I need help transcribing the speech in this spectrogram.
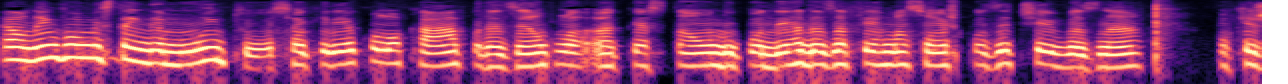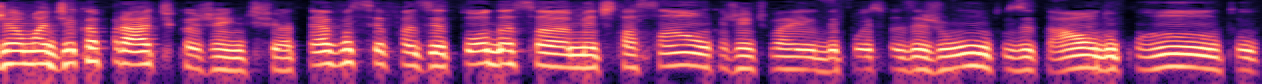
Eu nem vou me estender muito, eu só queria colocar, por exemplo, a questão do poder das afirmações positivas, né? Porque já é uma dica prática, gente. Até você fazer toda essa meditação que a gente vai depois fazer juntos e tal, do quanto,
